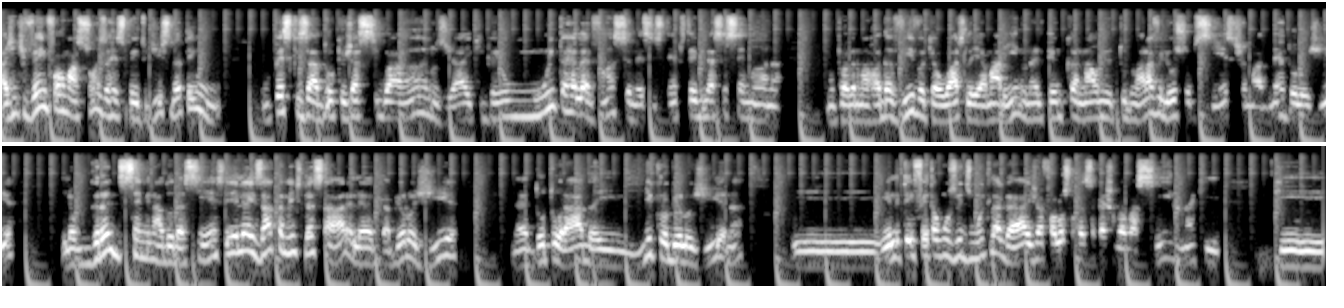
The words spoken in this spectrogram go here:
a gente vê informações a respeito disso, né? Tem um, um pesquisador que eu já sigo há anos já e que ganhou muita relevância nesses tempos, teve nessa semana no programa Roda Viva, que é o Atley Amarino, né? Ele tem um canal no YouTube maravilhoso sobre ciência chamado Nerdologia. Ele é um grande disseminador da ciência e ele é exatamente dessa área, ele é da biologia, né? doutorado em microbiologia, né? E ele tem feito alguns vídeos muito legais, já falou sobre essa questão da vacina, né? Que, que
